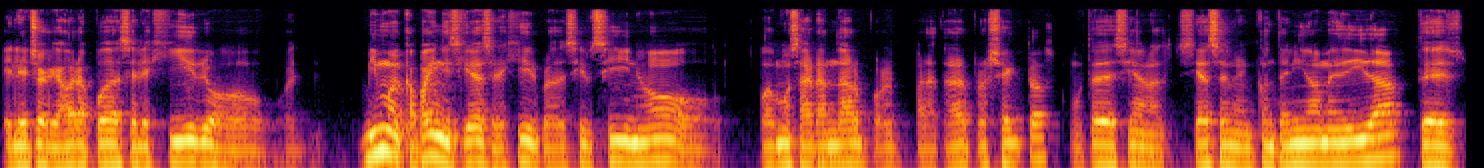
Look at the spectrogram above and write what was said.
El hecho de que ahora puedas elegir o, o el- mismo capaz ni siquiera es elegir, pero decir sí, no, o podemos agrandar para traer proyectos. Como ustedes decían, si hacen el contenido a medida, ustedes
